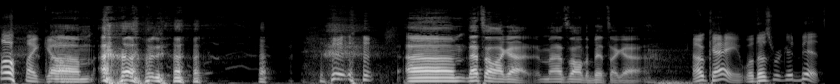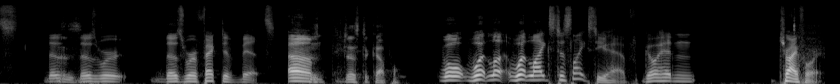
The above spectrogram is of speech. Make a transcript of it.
Oh my god. Um, um, that's all I got. That's all the bits I got. okay, well those were good bits. Those Those- those were those were effective bits. Um, Just, just a couple. Well, what li- what likes dislikes do you have? Go ahead and try for it.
